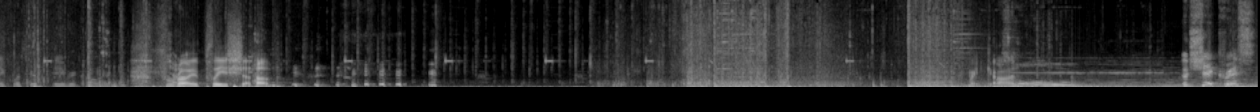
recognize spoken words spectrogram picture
Nick, what's your favorite color? Roy, please shut up. oh my god. Oh. Good shit, Chris.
